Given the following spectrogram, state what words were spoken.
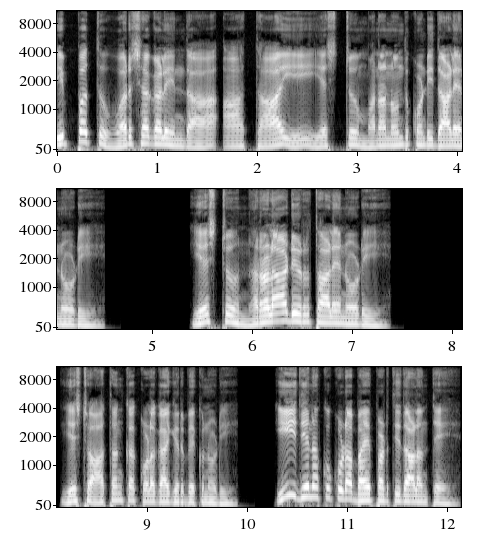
ಇಪ್ಪತ್ತು ವರ್ಷಗಳಿಂದ ಆ ತಾಯಿ ಎಷ್ಟು ಮನನೊಂದುಕೊಂಡಿದ್ದಾಳೆ ನೋಡಿ. ಎಷ್ಟು ನರಳಾಡಿರುತ್ತಾಳೆ ನೋಡಿ. ಎಷ್ಟು ಆತಂಕಕ್ಕೊಳಗಾಗಿರ್ಬೇಕು ನೋಡಿ. ಈ ದಿನಕ್ಕೂ ಕೂಡ ಭಯಪಡ್ತಿದ್ದಾಳಂತೆ.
